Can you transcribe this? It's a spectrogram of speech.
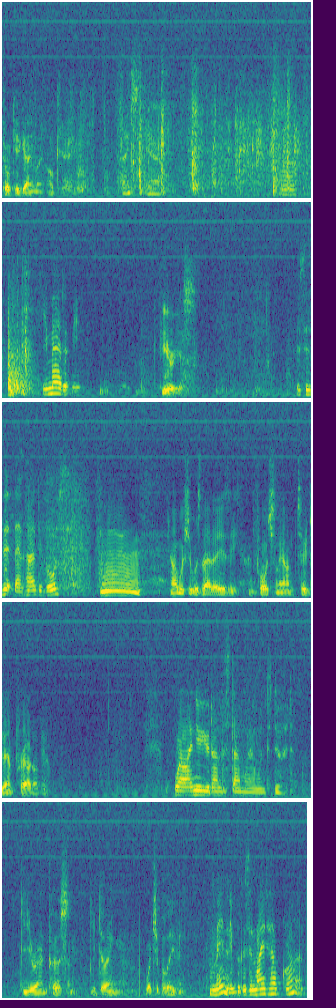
Talk to you again, mate. Okay. Thanks again. You mad at me? Furious. This is it then, huh? Divorce? Hmm. I wish it was that easy. Unfortunately, I'm too damn proud of you. Well, I knew you'd understand why I wanted to do it. You're your own person. You're doing what you believe in. Mainly because it might help Grant.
